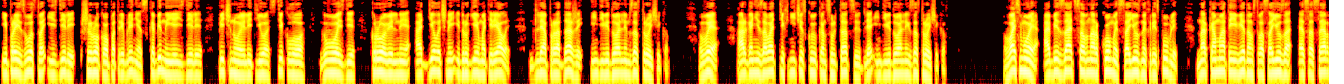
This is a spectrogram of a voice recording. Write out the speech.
и производства изделий широкого потребления скобяные изделия, печное литье, стекло, гвозди, кровельные, отделочные и другие материалы для продажи индивидуальным застройщикам. В. организовать техническую консультацию для индивидуальных застройщиков. Восьмое. Обязать совнаркомы союзных республик, наркоматы и ведомства Союза СССР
